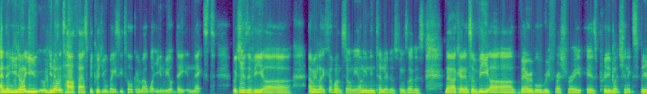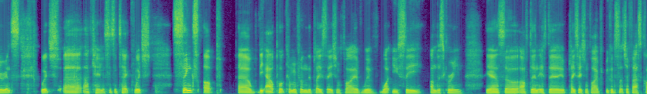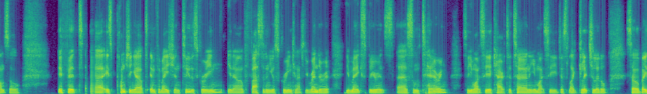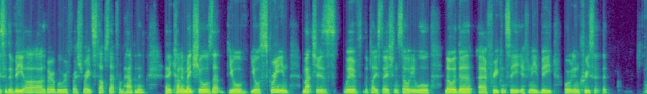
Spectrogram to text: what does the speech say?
and then you don't you you know it's half-assed because you're basically talking about what you're going to be updating next, which is the VRR. I mean, like, come on, Sony. Only Nintendo does things like this. Now, okay, then so VRR, variable refresh rate, is pretty much an experience which, uh, okay, this is a tech which syncs up uh, the output coming from the PlayStation 5 with what you see on the screen. Yeah, so often if the PlayStation 5, because it's such a fast console, if it uh, is punching out information to the screen, you know, faster than your screen can actually render it, you may experience uh, some tearing. So you might see a character turn and you might see just like glitch a little. So basically the VRR, the variable refresh rate stops that from happening. And it kind of makes sure that your, your screen matches with the PlayStation. So it will lower the uh, frequency if need be, or it will increase it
